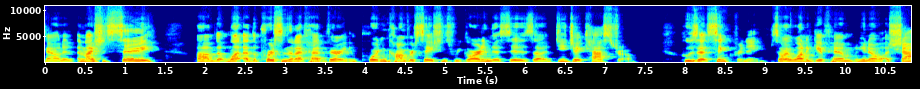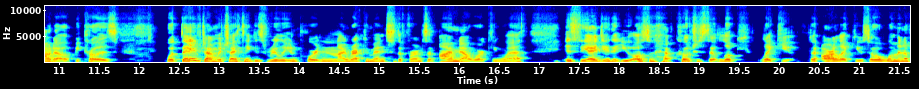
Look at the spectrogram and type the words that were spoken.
found, and, and I should say um, that one uh, the person that I've had very important conversations regarding this is uh, DJ Casto, who's at Synchrony. So I want to give him, you know, a shout out because what they've done, which I think is really important, and I recommend to the firms that I'm now working with, is the idea that you also have coaches that look like you, that are like you. So a woman of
